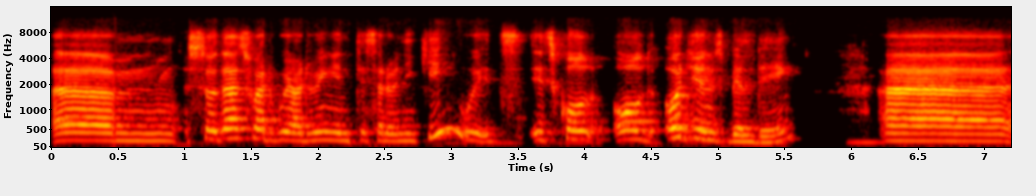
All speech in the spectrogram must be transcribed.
Um, so that's what we are doing in Thessaloniki. It's, it's called old audience building. Uh,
